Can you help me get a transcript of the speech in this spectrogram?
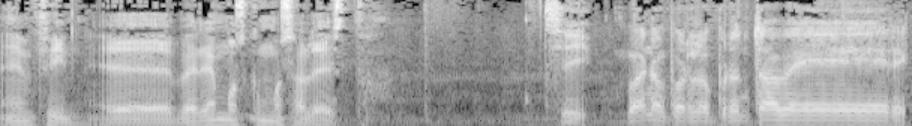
En fin, eh, veremos cómo sale esto. Sí, bueno, por lo pronto a ver,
